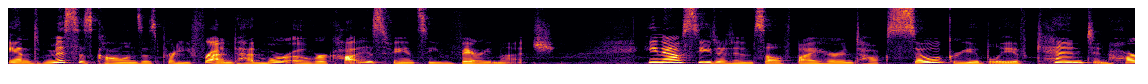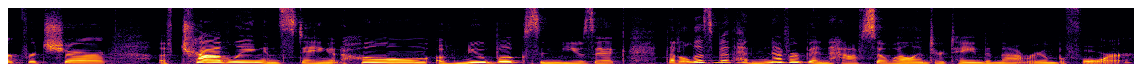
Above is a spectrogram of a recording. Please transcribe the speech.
And Mrs. Collins's pretty friend had moreover caught his fancy very much. He now seated himself by her and talked so agreeably of Kent and Hertfordshire, of traveling and staying at home, of new books and music, that Elizabeth had never been half so well entertained in that room before.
